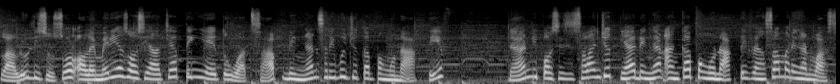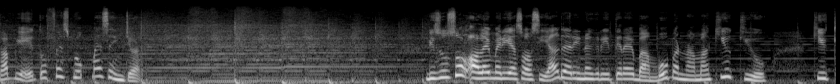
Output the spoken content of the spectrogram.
Lalu disusul oleh media sosial chatting yaitu WhatsApp dengan 1000 juta pengguna aktif dan di posisi selanjutnya dengan angka pengguna aktif yang sama dengan WhatsApp yaitu Facebook Messenger. Disusul oleh media sosial dari negeri tirai bambu bernama QQ. QQ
